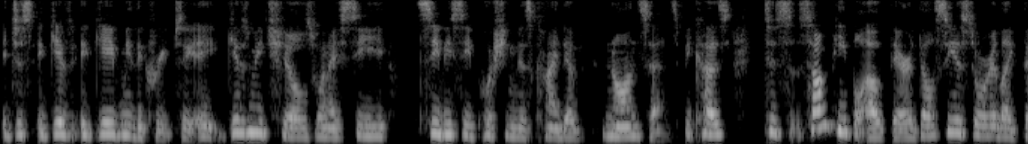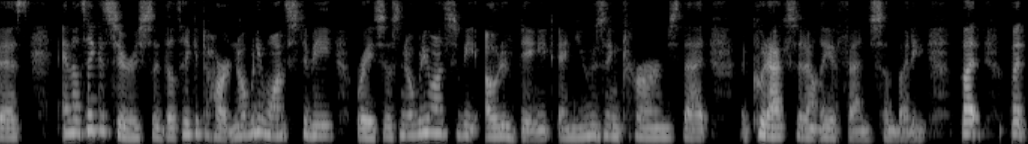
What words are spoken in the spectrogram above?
it just it gives it gave me the creeps. It, it gives me chills when I see CBC pushing this kind of nonsense because to some people out there, they'll see a story like this and they'll take it seriously. They'll take it to heart. Nobody wants to be racist. Nobody wants to be out of date and using terms that could accidentally offend somebody. But but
